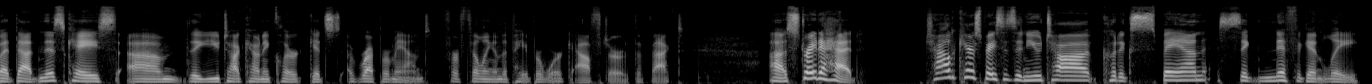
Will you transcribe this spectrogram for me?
but that in this case, um, the Utah County Clerk gets a reprimand for filling in the paperwork after the fact. Uh, straight ahead, child care spaces in Utah could expand significantly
